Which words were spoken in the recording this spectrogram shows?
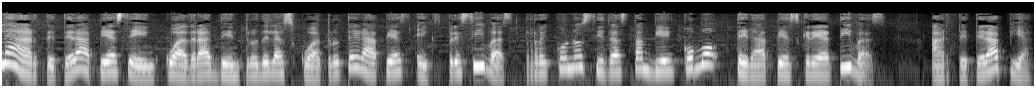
La arte terapia se encuadra dentro de las cuatro terapias expresivas, reconocidas también como terapias creativas, arte terapia,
